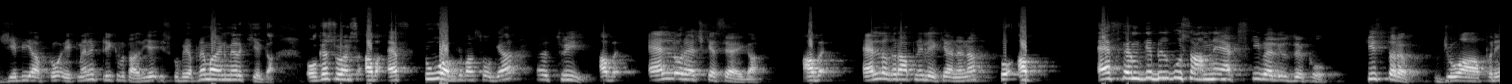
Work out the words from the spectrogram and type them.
ये भी आपको एक मैंने ट्रिक बता दी है, इसको भी अपने माइंड में रखिएगा। ओके स्टूडेंट्स अब एफ़ टू आपके पास हो गया थ्री अब एल और एच कैसे आएगा? अब एल अगर आपने लेके आना ना तो अब एफ़ एम के बिल्कुल सामने एक्स की वैल्यूज़ देखो। किस तरफ़? जो आपने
